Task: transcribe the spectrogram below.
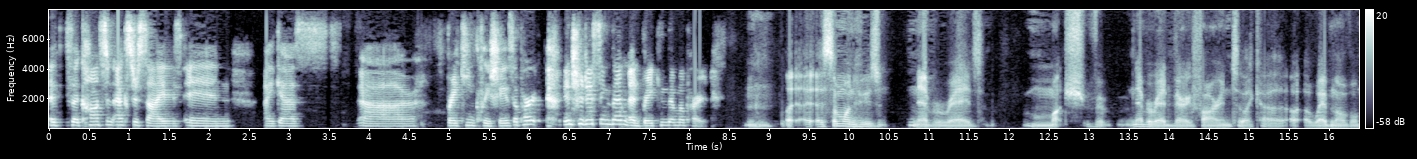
it's a constant exercise in, I guess, uh, breaking cliches apart, introducing them and breaking them apart. Mm-hmm. As someone who's never read much never read very far into like a, a web novel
